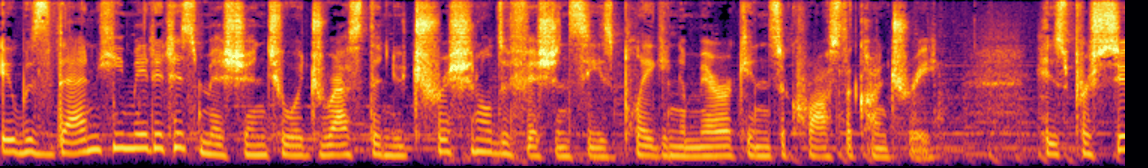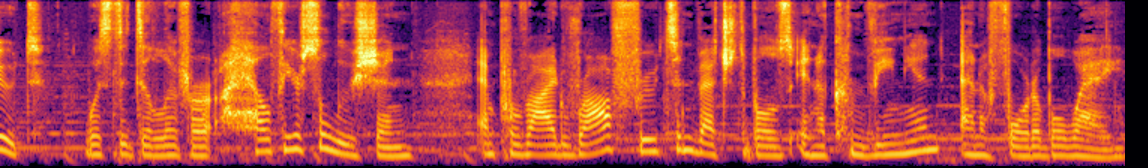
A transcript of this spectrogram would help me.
It was then he made it his mission to address the nutritional deficiencies plaguing Americans across the country. His pursuit was to deliver a healthier solution and provide raw fruits and vegetables in a convenient and affordable way.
